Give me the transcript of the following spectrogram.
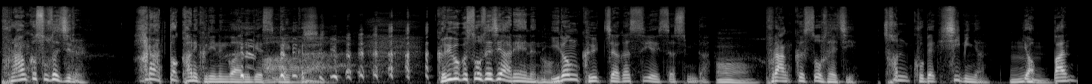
프랑크 소세지를 하나 떡하니 그리는 거 아니겠습니까? 그리고 그 소세지 아래에는 어. 이런 글자가 쓰여 있었습니다. 어. 프랑크 소세지 1912년 음. 옆반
